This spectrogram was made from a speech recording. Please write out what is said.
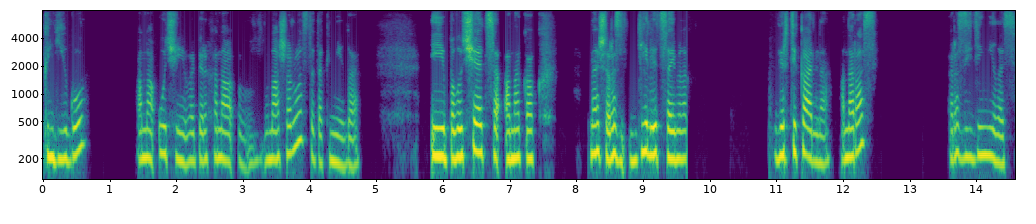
книгу. Она очень, во-первых, она в наш рост, эта книга, и получается, она как, знаешь, разделится именно вертикально. Она раз разъединилась.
